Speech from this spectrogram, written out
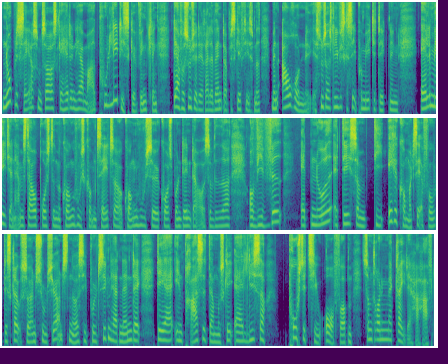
Noble sager, som så også skal have den her meget politiske vinkling. Derfor synes jeg, det er relevant at beskæftige sig med. Men afrundende, øh, jeg synes også lige, vi skal se på mediedækningen. Alle medier nærmest er jo brustet med kongehuskommentatorer og kongehuskorrespondenter osv. Og vi ved, at noget af det, som de ikke kommer til at få, det skrev Søren Schulz Jørgensen også i politikken her den anden dag, det er en presse, der måske er lige så positiv over for dem, som dronning Margrethe har haft.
